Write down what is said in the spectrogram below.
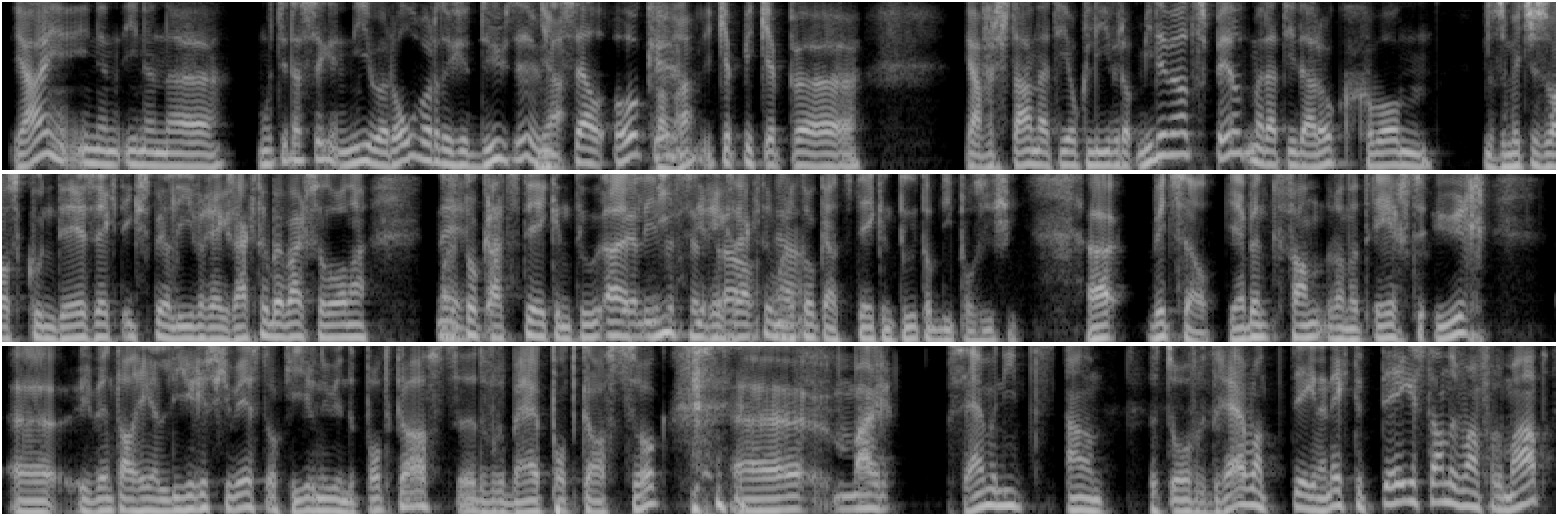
ja, in een, in een, moet je dat zeggen, nieuwe rol worden geduwd. Hè. Witzel ook. hè. Voilà. Ik heb, ik heb eh, ja, verstaan dat hij ook liever op middenveld speelt, maar dat hij daar ook gewoon... Is een beetje zoals Koundé zegt, ik speel liever rechtsachter bij Barcelona. Maar Nee, het ook uitstekend doet. Eh, speel liever niet centraal, rechtsachter, maar ja. het ook uitstekend doet op die positie. Eh Witzel, jij bent fan van het eerste uur. Eh je bent al heel lyrisch geweest, ook hier nu in de podcast. eh, de voorbije podcasts ook. Eh, maar zijn we niet aan het overdrijven? Want tegen een echte tegenstander van formaat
